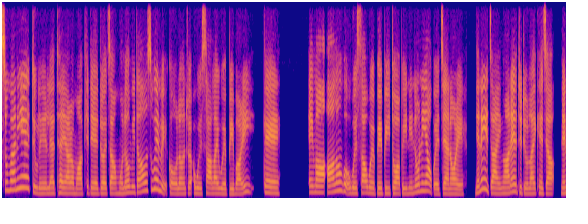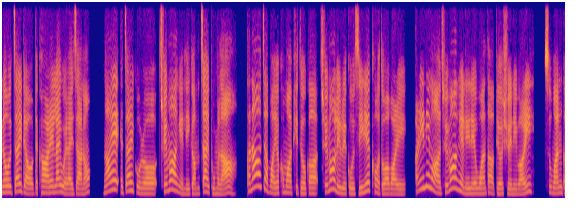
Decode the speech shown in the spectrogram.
စူမန်နီရဲ့တူလေးလက်ထက်ရတော့မှဖြစ်တဲ့အတွက်ကြောင့်မလို့မိသားစုဝင်တွေအကုန်လုံးအတွက်အဝေးစားလိုက်ဝယ်ပေးပါရီ။ကဲအိမ်မှာအားလုံးကိုအဝေးစားဝယ်ပေးပြီးတော့ပြီးနင်တို့နှစ်ယောက်ပဲကြံတော့တယ်။ညနေကျရင်ငါနဲ့အတူတူလိုက်ခဲ့ကြ။နင်တို့ကြိုက်တာကိုတခါတည်းလိုက်ဝယ်လိုက်ကြနော်။ ငါရဲ့အကြိုက်ကိုတော့ချွေးမငယ်လေးကမကြိုက်ဘူးမလားခဏကြာမှရောက်ခမဖြစ်တော့ကချွေးမလေးတွေကိုဈေးရဲခေါ်သွားပါတယ်။အဲဒီနေ့မှာချွေးမငယ်လေးနဲ့ဝမ်းသာပြောရွှင်နေပါတယ်။စူမန်က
